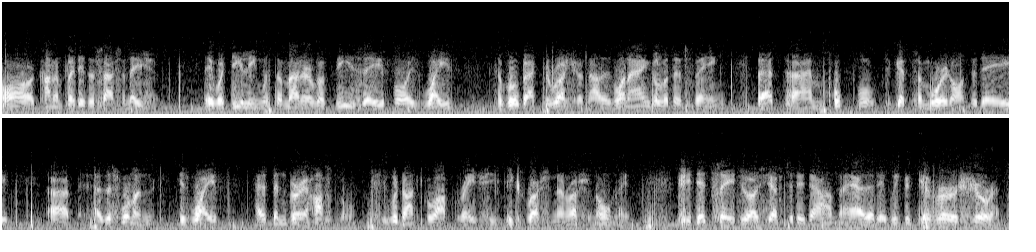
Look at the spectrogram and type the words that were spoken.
or contemplated assassination. They were dealing with the matter of a visa for his wife to go back to Russia. Now, there's one angle of this thing that I'm hopeful to get some word on today. Uh, this woman, his wife, has been very hostile. She would not cooperate. She speaks Russian and Russian only. She did say to us yesterday down there that if we could give her assurance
